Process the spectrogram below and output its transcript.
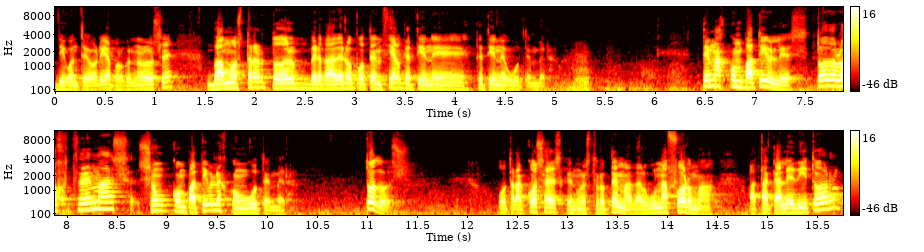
digo en teoría porque no lo sé, va a mostrar todo el verdadero potencial que tiene, que tiene Gutenberg. Temas compatibles. Todos los temas son compatibles con Gutenberg. Todos. Otra cosa es que nuestro tema de alguna forma ataca al editor,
